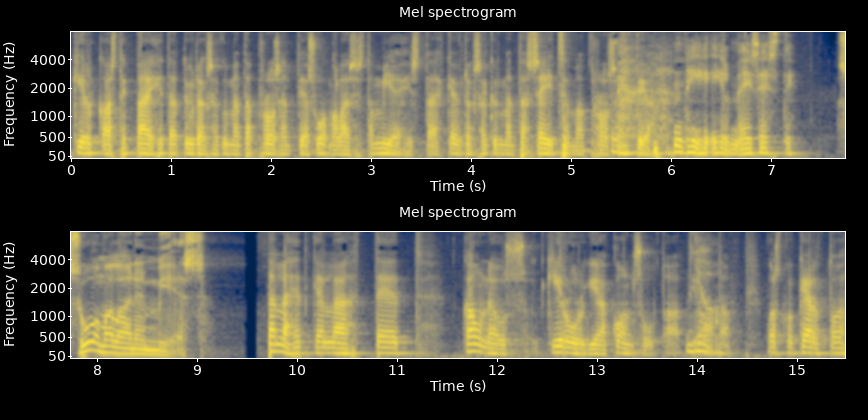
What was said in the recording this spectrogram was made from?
kirkkaasti päihität 90 prosenttia suomalaisista miehistä, ehkä 97 prosenttia. niin, ilmeisesti. Suomalainen mies. tällä hetkellä teet kauneuskirurgia konsultaatiota. Joo. Voisitko kertoa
